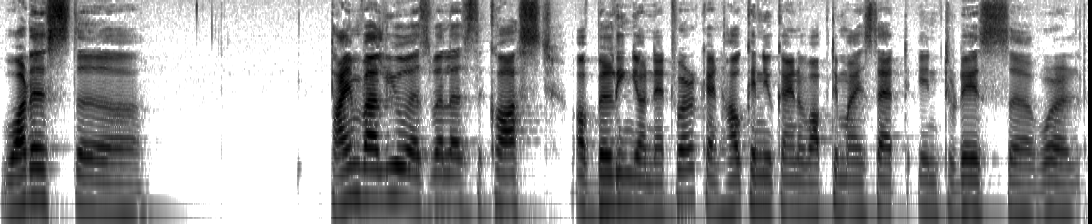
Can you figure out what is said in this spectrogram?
what is the time value as well as the cost of building your network and how can you kind of optimize that in today's uh, world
